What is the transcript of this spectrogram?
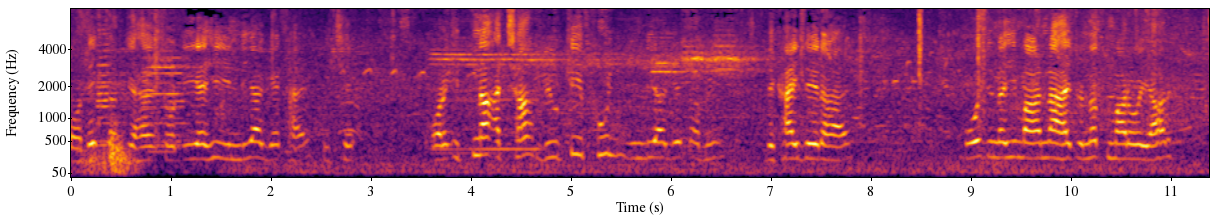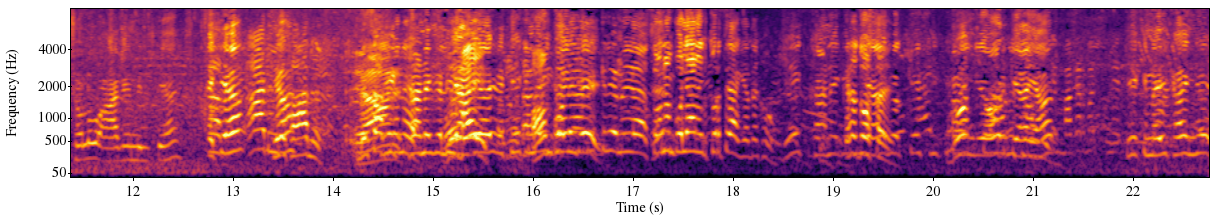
और देख सकते हैं तो यही इंडिया गेट है पीछे। और इतना अच्छा ब्यूटीफुल इंडिया गेट अभी दिखाई दे रहा है। पोज नहीं मारना है तो नत मारो यार। चलो आगे मिलते हैं। क्या? क्या? खाने के लिए हैं, नहीं सोनम बोला नहीं तुरंत आ गया देखो। केक खाने के लिए दोस्त है। केक और क्या यार? केक नहीं खाएँगे।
